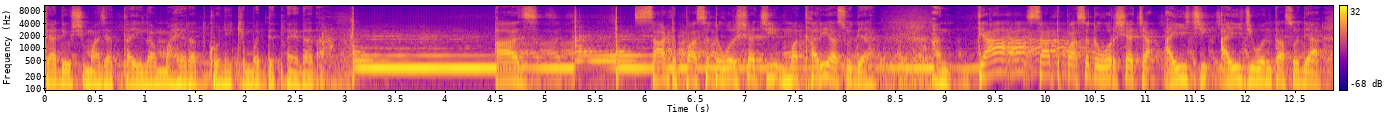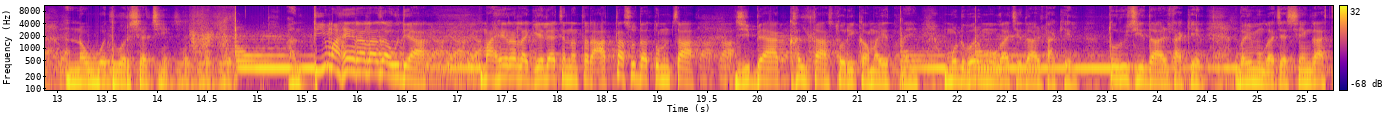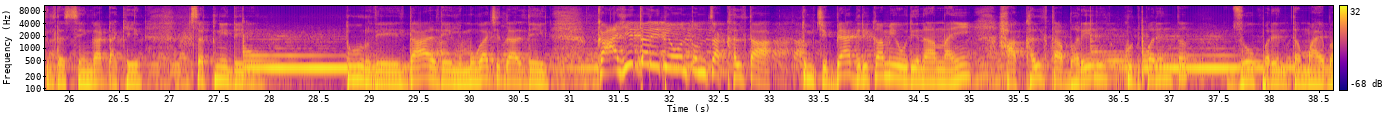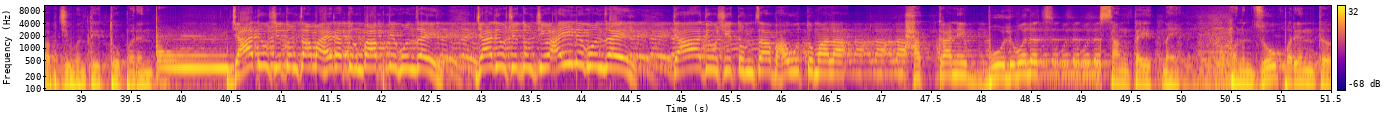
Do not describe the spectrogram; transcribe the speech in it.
त्या दिवशी माझ्या ताईला माहेरात कोणी किंमत देत नाही दादा. आज साठ पासष्ट वर्षाची मथारी असू द्या आणि त्या साठ पासष्ट वर्षाच्या आईची आई जिवंत असू द्या नव्वद वर्षाची. आणि ती माहेराला जाऊ द्या. माहेराला गेल्याच्यानंतर आत्तासुद्धा तुमचा जी बॅग खलता असतो रिकामा येत नाही. मुठभर मुगाची डाळ टाकेल तुरीची डाळ टाकेल भईमुगाच्या शेंगा असतील तर शेंगा टाकेल चटणी देईल तूर देईल डाळ देईल मुगाची डाळ देईल. काहीतरी देऊन तुमचा खलता तुमची बॅग रिकामी येऊ देणार नाही. हा खलता भरेल कुठपर्यंत? जोपर्यंत मायबाप जिवंत आहे तोपर्यंत. ज्या दिवशी तुमचा माहेरातून बाप निघून जाईल ज्या दिवशी तुमची आई निघून जाईल त्या दिवशी तुमचा भाऊ तुम्हाला हक्काने बोलवलच सांगता येत नाही. म्हणून जोपर्यंत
